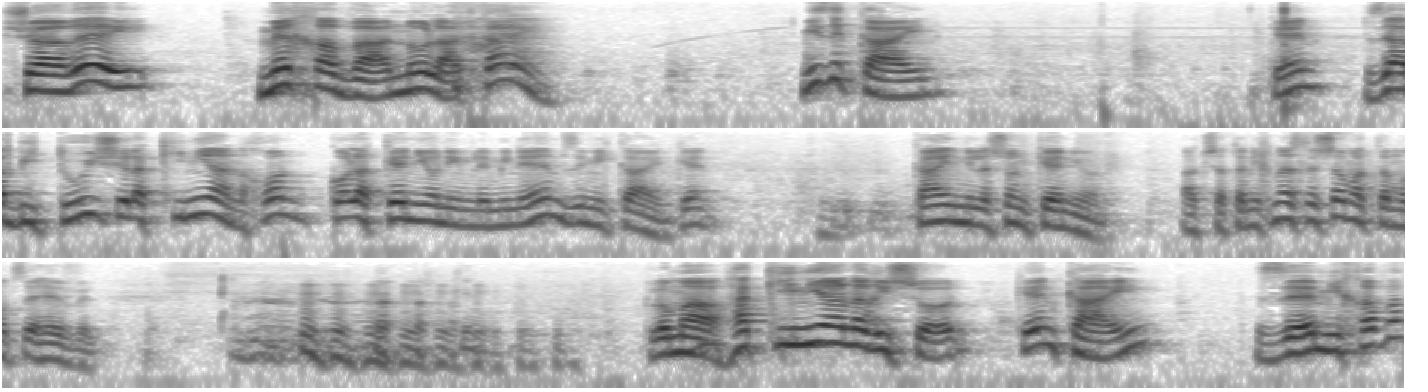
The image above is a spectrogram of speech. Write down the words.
שהרי מחווה נולד קין. מי זה קין? כן? זה הביטוי של הקניין, נכון? כל הקניונים למיניהם זה מקין, כן? קין מלשון קניון. רק כשאתה נכנס לשם אתה מוצא הבל. כן. כלומר, הקניין הראשון, כן, קין, זה מחווה.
